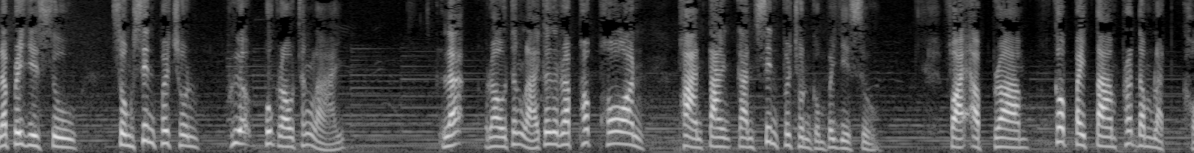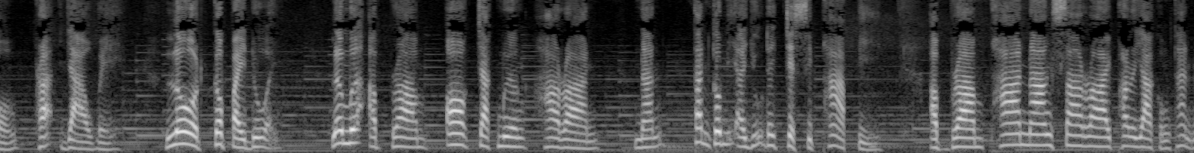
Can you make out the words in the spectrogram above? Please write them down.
และพระเยซูทรงสิ้นพระชนเพื่อพวกเราทั้งหลาย และเราทั้งหลายก็ได้รับพระพรผ่านตางการสิ้นพระชนของพระเยซู ฝ่ายอับรามก็ไปตามพระดำรัสของพระยาเว โลดก็ไปด้วย แล้วเมื่ออับรามออกจากเมืองฮารานนั้นท่านก็มีอายุได้ 75 ปี อับรามพานางซารายภรรยาของท่าน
